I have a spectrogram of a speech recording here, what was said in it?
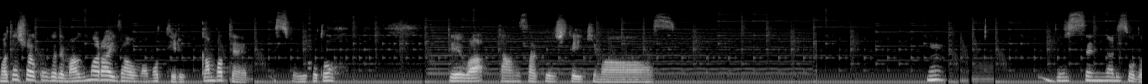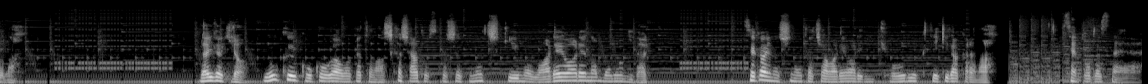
私はここでマグマライザーを守っている。頑張ってね。そういうことでは、探索していきます。んボス戦になりそうだな。ライダーキラ。よくここが分かったな。しかし、あと少しでこの地球も我々のものになる。世界の首脳たちは我々に協力的だからな。戦闘ですね。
